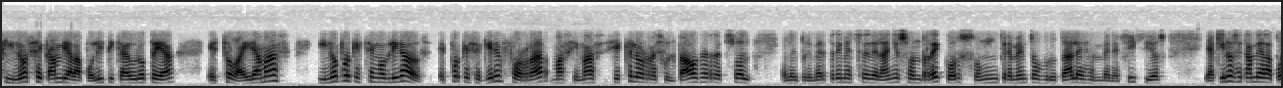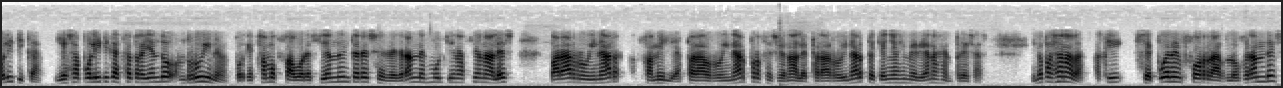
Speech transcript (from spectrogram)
si no se cambia la política europea, esto va a ir a más y no porque estén obligados, es porque se quieren forrar más y más. Si es que los resultados de Repsol en el primer trimestre del año son récords, son incrementos brutales en beneficios, y aquí no se cambia la política, y esa política está trayendo ruina, porque estamos favoreciendo intereses de grandes multinacionales para arruinar familias, para arruinar profesionales, para arruinar pequeñas y medianas empresas. Y no pasa nada, aquí se pueden forrar los grandes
